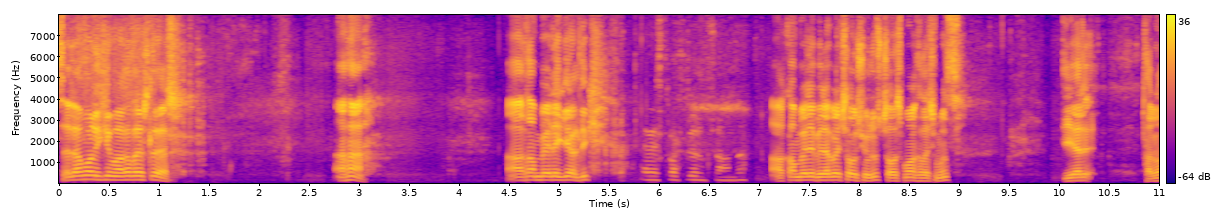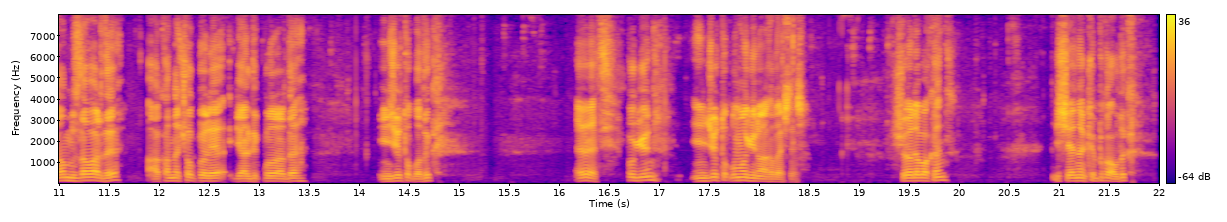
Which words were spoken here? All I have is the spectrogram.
Selamünaleyküm arkadaşlar. Aha. Hakan Bey'le geldik. Evet topluyorum şu anda. Hakan Bey'le beraber çalışıyoruz. Çalışma arkadaşımız. Diğer tarlamızda vardı. Hakan'la çok böyle geldik buralarda. incir topladık. Evet. Bugün incir toplama günü arkadaşlar. Şöyle bakın. İş yerinden köpük aldık.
